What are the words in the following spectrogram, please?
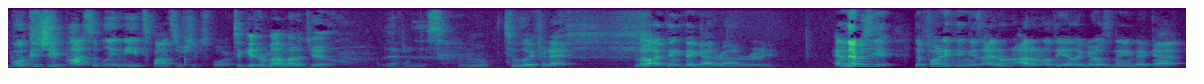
What could she possibly need sponsorships for? To get her mom out of jail after this. You know? Too late for that. No, I think they got her out already. And there was the the funny thing is I don't I don't know the other girl's name that got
